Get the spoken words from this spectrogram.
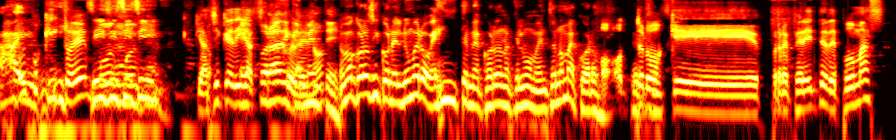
Ay, un poquito, ¿eh? Sí, Muy, sí, sí, muy- sí. Que así que digas. Esporádicamente. No me acuerdo si con el número 20 me acuerdo en aquel momento, no me acuerdo. Otro que referente de Pumas.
